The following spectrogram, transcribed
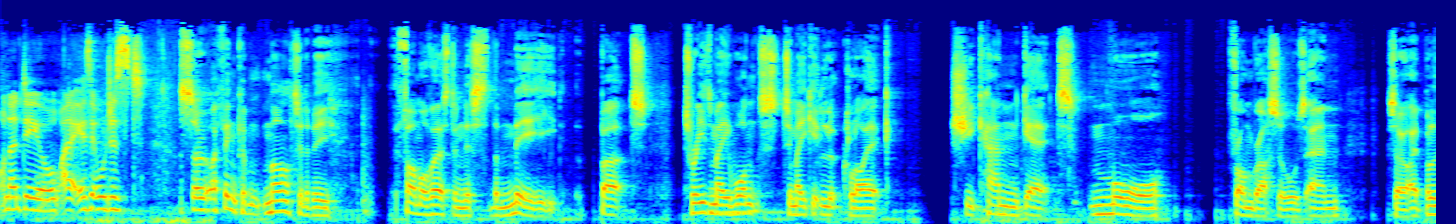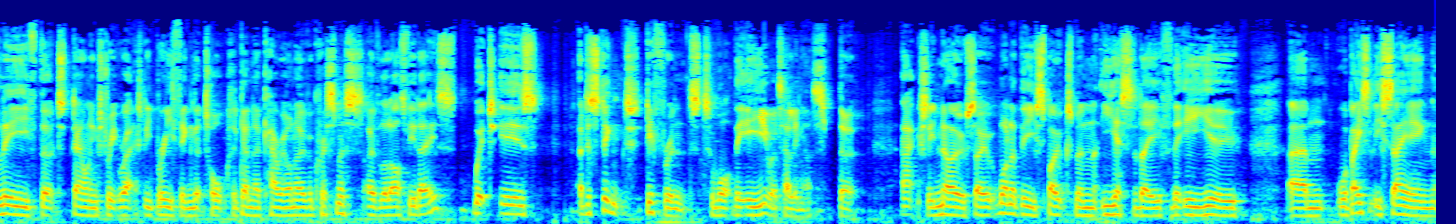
on a deal. Is it all just? So I think um, Martin to be far more versed in this than me, but Theresa May wants to make it look like she can get more from Brussels, and so I believe that Downing Street were actually briefing that talks are going to carry on over Christmas over the last few days, which is a distinct difference to what the EU are telling us that actually no. So one of the spokesmen yesterday for the EU um, were basically saying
